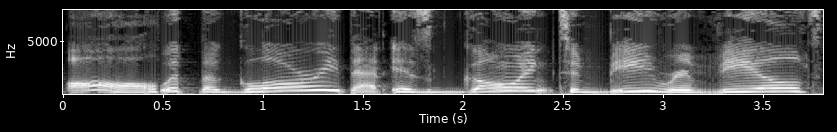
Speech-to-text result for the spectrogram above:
all with the glory that is going to be revealed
